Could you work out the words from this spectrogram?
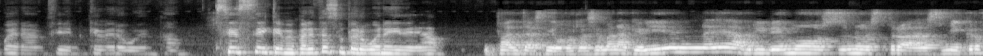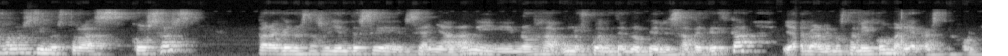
Bueno, en fin, qué vergüenza. Sí, sí, que me parece súper buena idea. Fantástico, pues la semana que viene abriremos nuestros micrófonos y nuestras cosas para que nuestros oyentes se, se añadan y nos, nos, cuenten lo que les apetezca. Y hablaremos también con María Castejón.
